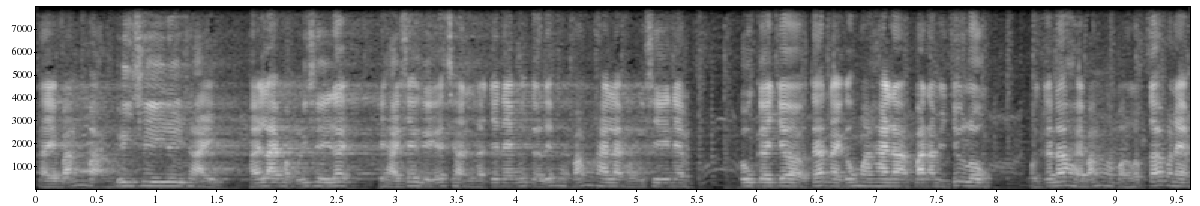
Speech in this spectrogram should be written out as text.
thầy bắn bằng pc đi thầy. Hãy like bằng pc đấy. Thì thầy sẽ reaction lại cho anh em cái clip thầy bắn hai like bằng pc anh em. Ok chưa? Test này cũng hai ba năm về trước luôn. Và cái đó thầy bắn bằng laptop anh em.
